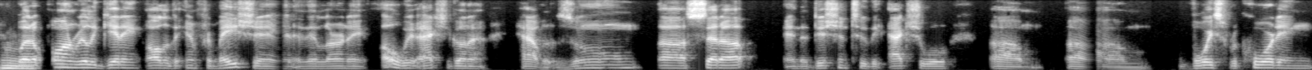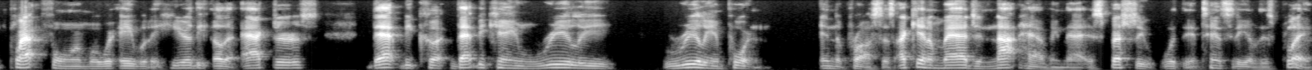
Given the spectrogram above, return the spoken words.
Mm. But upon really getting all of the information and then learning, oh, we're actually going to have a Zoom uh, set up in addition to the actual um, um, voice recording platform where we're able to hear the other actors that because that became really really important in the process. I can't imagine not having that especially with the intensity of this play.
